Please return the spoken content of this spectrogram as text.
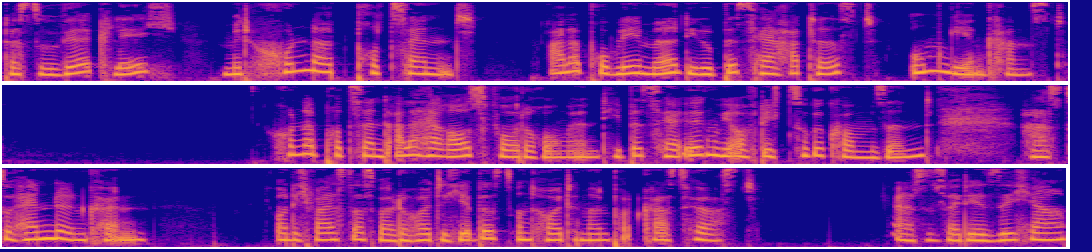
dass du wirklich mit 100 Prozent aller Probleme, die du bisher hattest, umgehen kannst. 100 Prozent aller Herausforderungen, die bisher irgendwie auf dich zugekommen sind, hast du handeln können. Und ich weiß das, weil du heute hier bist und heute meinen Podcast hörst. Also sei dir sicher,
